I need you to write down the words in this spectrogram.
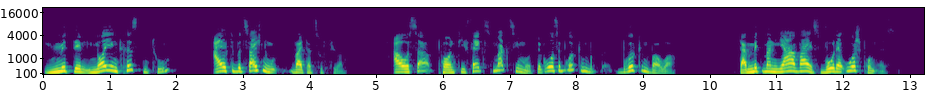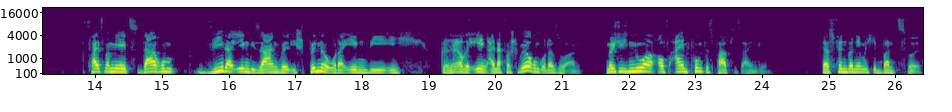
mit dem neuen Christentum alte Bezeichnungen weiterzuführen. Außer Pontifex Maximus, der große Brücken, Brückenbauer. Damit man ja weiß, wo der Ursprung ist. Falls man mir jetzt darum wieder irgendwie sagen will, ich spinne oder irgendwie ich gehöre irgendeiner Verschwörung oder so an, möchte ich nur auf einen Punkt des Papstes eingehen. Das finden wir nämlich im Band 12.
